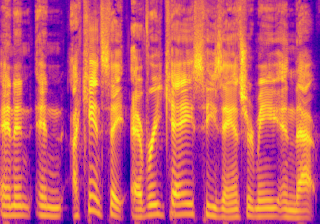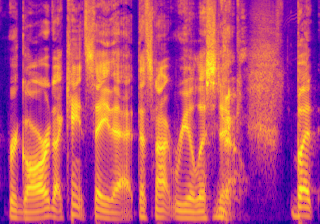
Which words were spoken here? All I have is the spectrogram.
And in, in I can't say every case he's answered me in that regard. I can't say that. That's not realistic. No. But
